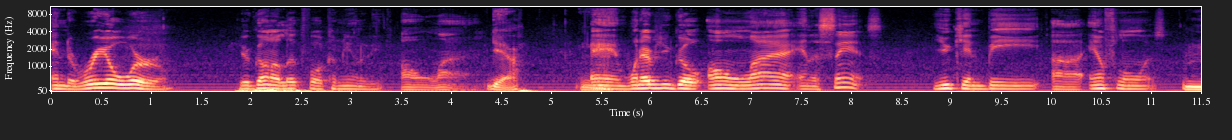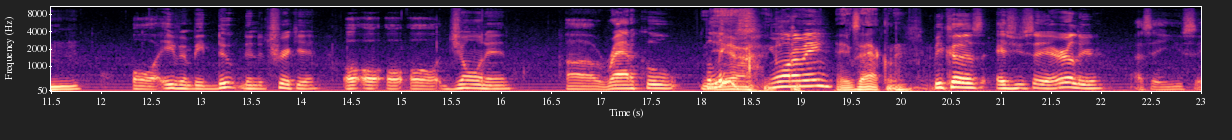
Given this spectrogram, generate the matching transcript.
in the real world, you're gonna look for a community online. Yeah. Yeah. And whenever you go online, in a sense, you can be uh, influenced Mhm. or even be duped into tricking or, or, or, or joining uh, radical beliefs. Yeah. You know what I mean? Exactly. Because as you said earlier, I said you said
